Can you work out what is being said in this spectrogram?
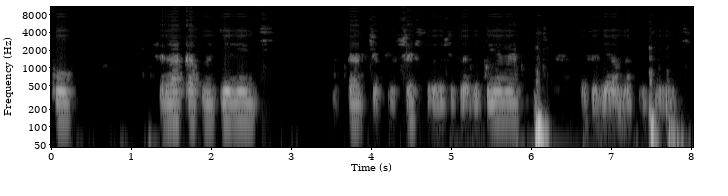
Q. Przelaka plus 9. Starczy plus 6, które jeszcze tu edukujemy. To sobie zbieram na plus 9.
